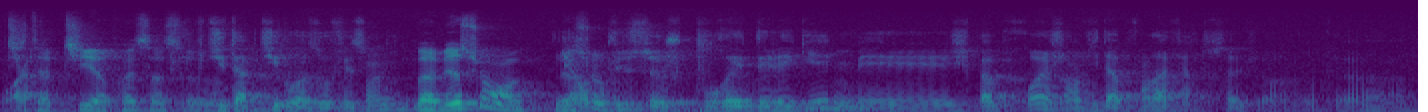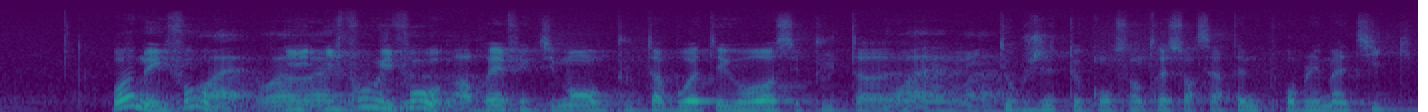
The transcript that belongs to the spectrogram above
petit à petit, après ça se... Petit à petit, l'oiseau fait son nid. Bah, bien sûr. Hein, et en plus, je pourrais déléguer, mais je ne sais pas pourquoi, j'ai envie d'apprendre à faire tout seul. Tu vois. Donc, euh, Ouais, mais il faut. il, faut, il faut. Après, effectivement, plus ta boîte est grosse et plus tu es obligé de te concentrer sur certaines problématiques.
